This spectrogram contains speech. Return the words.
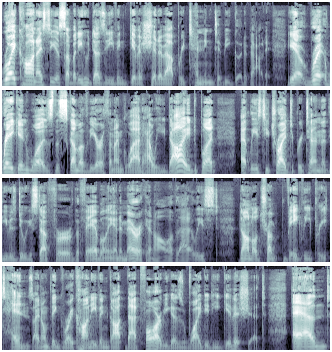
Roy Cohn. I see as somebody who doesn't even give a shit about pretending to be good about it. Yeah, Re- Reagan was the scum of the earth, and I'm glad how he died. But at least he tried to pretend that he was doing stuff for the family and America and all of that. At least Donald Trump vaguely pretends. I don't think Roy Cohn even got that far because why did he give a shit? And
